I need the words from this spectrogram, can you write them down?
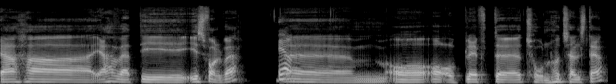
jeg, har, jeg har vært i, i Svolvær ja. øh, og, og, opplevd uh, Hotels der.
